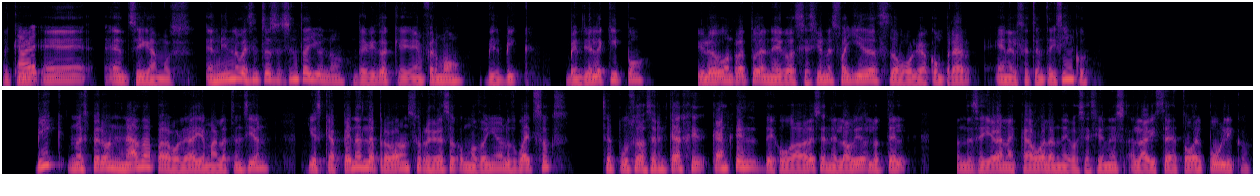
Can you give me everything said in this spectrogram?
ok, eh, sigamos. En 1961, debido a que enfermó, Bill Vick vendió el equipo y luego un rato de negociaciones fallidas lo volvió a comprar en el 75. Vic no esperó nada para volver a llamar la atención, y es que apenas le aprobaron su regreso como dueño de los White Sox, se puso a hacer canjes de jugadores en el lobby del hotel donde se llevan a cabo las negociaciones a la vista de todo el público.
